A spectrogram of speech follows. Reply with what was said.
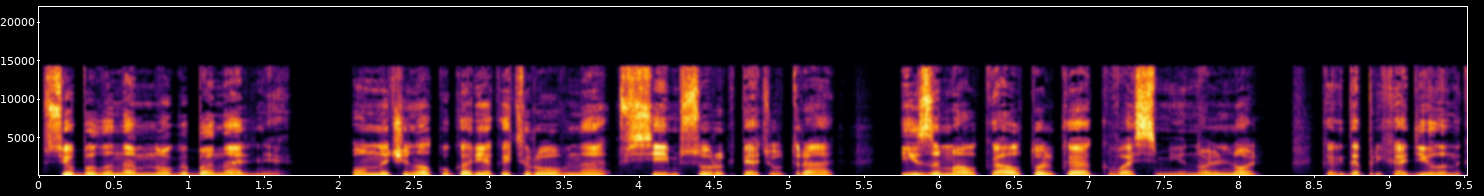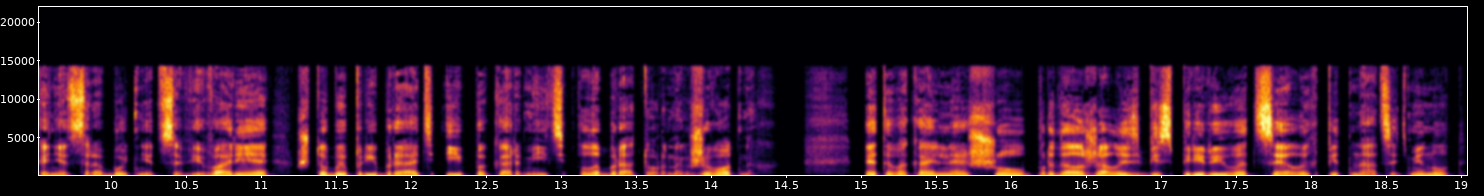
все было намного банальнее. Он начинал кукарекать ровно в 7.45 утра и замолкал только к 8.00, когда приходила, наконец, работница Вивария, чтобы прибрать и покормить лабораторных животных. Это вокальное шоу продолжалось без перерыва целых 15 минут.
